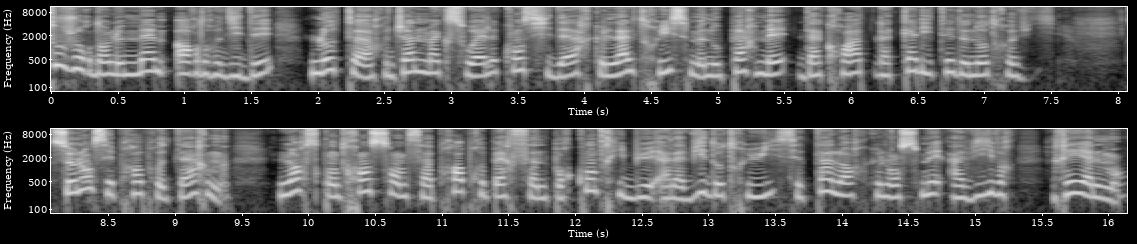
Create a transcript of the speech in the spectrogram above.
Toujours dans le même ordre d'idées, l'auteur John Maxwell considère que l'altruisme nous permet d'accroître la qualité de notre vie. Selon ses propres termes, lorsqu'on transcende sa propre personne pour contribuer à la vie d'autrui, c'est alors que l'on se met à vivre réellement.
